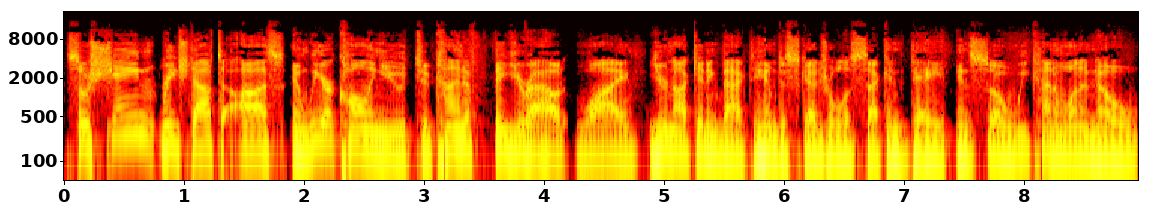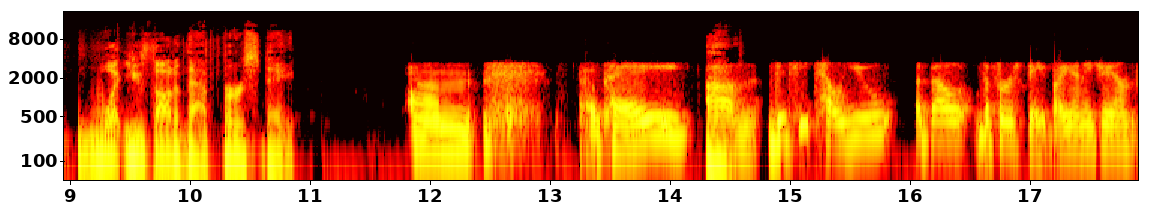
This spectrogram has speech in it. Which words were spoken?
So Shane reached out to us, and we are calling you to kind of figure out why you're not getting back to him to schedule a second date, and so we kind of want to know what you thought of that first date. um, okay? Yeah. Um, did he tell you about the first date by any chance?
